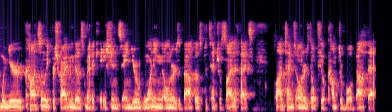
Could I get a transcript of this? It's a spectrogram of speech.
when you're constantly prescribing those medications and you're warning owners about those potential side effects, a lot of times owners don't feel comfortable about that.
